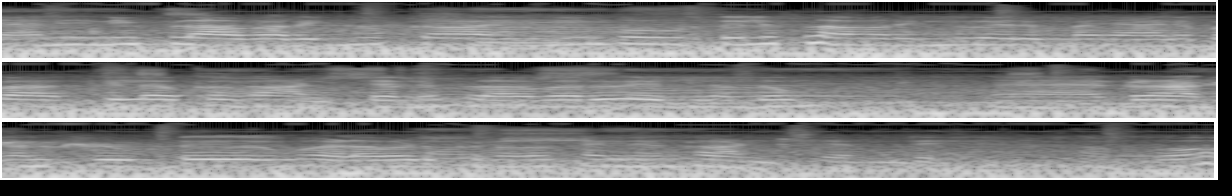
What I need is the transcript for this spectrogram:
ഞാനിനി ഫ്ലവറിംഗ് ഒക്കെ ഇനിയും കൂടുതൽ ഫ്ലവറിങ് വരുമ്പോൾ ഞാൻ ബാക്കിലൊക്കെ കാണിച്ചാൽ ഫ്ലവർ വരുന്നതും ഡ്രാഗൺ ഫ്രൂട്ട് വിളവെടുക്കുന്നതൊക്കെ ഞാൻ കാണിച്ചിട്ടുണ്ട്. അപ്പോൾ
